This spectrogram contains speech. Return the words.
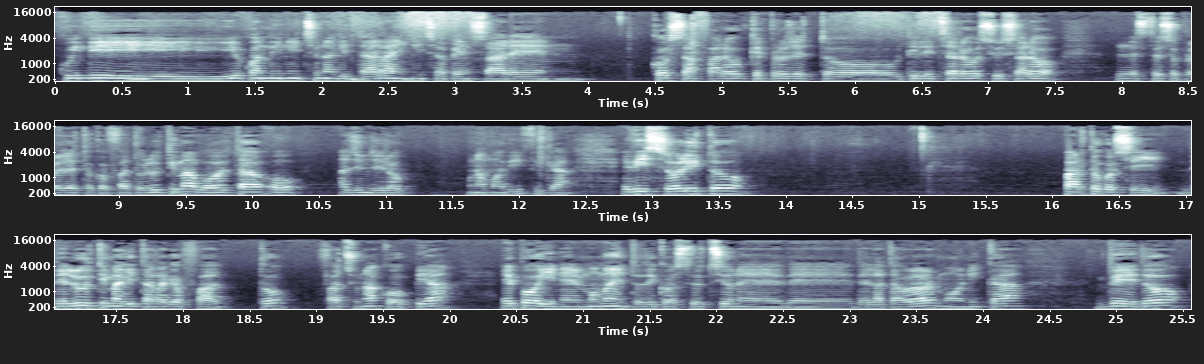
Quindi io quando inizio una chitarra inizio a pensare mm, cosa farò, che progetto utilizzerò, se userò lo stesso progetto che ho fatto l'ultima volta o aggiungerò una modifica. E di solito parto così. Dell'ultima chitarra che ho fatto faccio una copia e poi nel momento di costruzione de- della tavola armonica vedo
